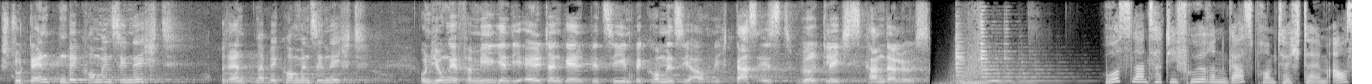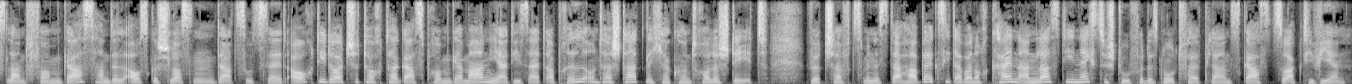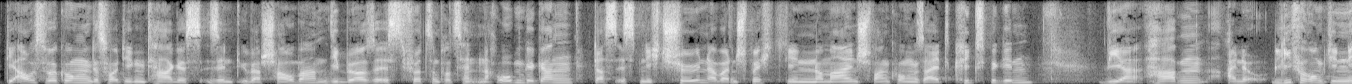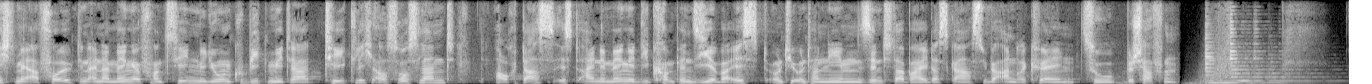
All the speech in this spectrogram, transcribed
Studenten bekommen sie nicht, Rentner bekommen sie nicht und junge Familien, die Elterngeld beziehen, bekommen sie auch nicht. Das ist wirklich skandalös. Russland hat die früheren Gazprom-Töchter im Ausland vom Gashandel ausgeschlossen. Dazu zählt auch die deutsche Tochter Gazprom Germania, die seit April unter staatlicher Kontrolle steht. Wirtschaftsminister Habeck sieht aber noch keinen Anlass, die nächste Stufe des Notfallplans Gas zu aktivieren. Die Auswirkungen des heutigen Tages sind überschaubar. Die Börse ist 14 Prozent nach oben gegangen. Das ist nicht schön, aber entspricht den normalen Schwankungen seit Kriegsbeginn. Wir haben eine Lieferung, die nicht mehr erfolgt, in einer Menge von 10 Millionen Kubikmeter täglich aus Russland. Auch das ist eine Menge, die kompensierbar ist und die Unternehmen sind dabei, das Gas über andere Quellen zu beschaffen.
